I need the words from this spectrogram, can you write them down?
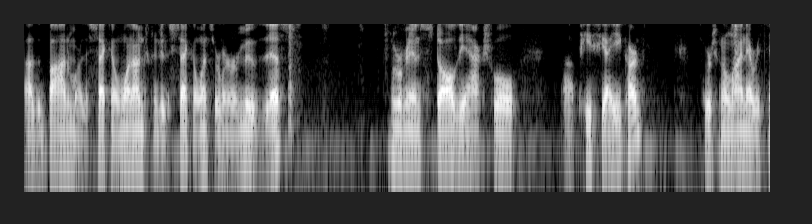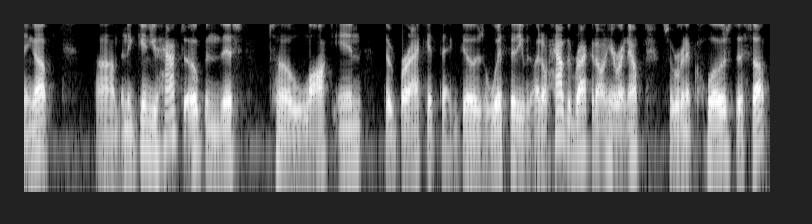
uh, the bottom or the second one. I'm just going to do the second one, so we're going to remove this. And we're going to install the actual uh, PCIe card. So we're just going to line everything up. Um, and again, you have to open this to lock in the bracket that goes with it, even though I don't have the bracket on here right now. So we're going to close this up.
